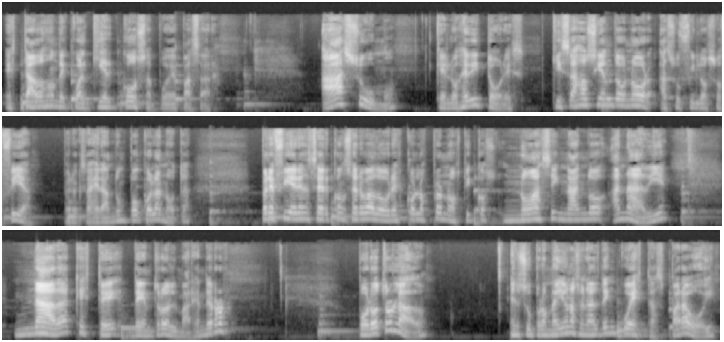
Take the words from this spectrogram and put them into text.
estados donde cualquier cosa puede pasar. Asumo que los editores, quizás haciendo honor a su filosofía, pero exagerando un poco la nota, prefieren ser conservadores con los pronósticos, no asignando a nadie nada que esté dentro del margen de error. Por otro lado, en su promedio nacional de encuestas para hoy,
